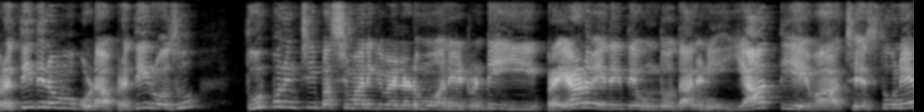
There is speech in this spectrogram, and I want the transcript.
ప్రతిదినము కూడా ప్రతిరోజు తూర్పు నుంచి పశ్చిమానికి వెళ్ళడము అనేటువంటి ఈ ప్రయాణం ఏదైతే ఉందో దానిని యాత్యేవా చేస్తూనే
